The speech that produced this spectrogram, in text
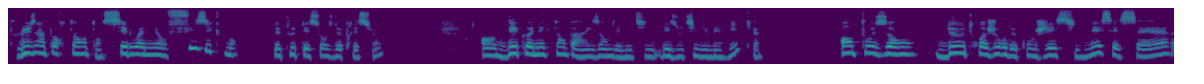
plus importante en s'éloignant physiquement de toutes les sources de pression, en déconnectant par exemple des outils, numériques, en posant deux ou trois jours de congé si nécessaire,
